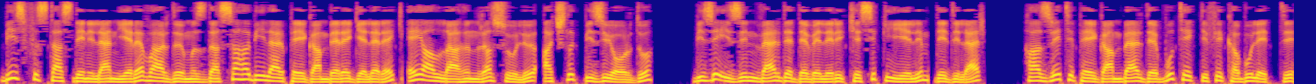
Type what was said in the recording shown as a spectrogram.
biz Fıstas denilen yere vardığımızda sahabiler peygambere gelerek, ey Allah'ın Resulü, açlık bizi yordu, bize izin ver de develeri kesip yiyelim, dediler, Hazreti Peygamber de bu teklifi kabul etti,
